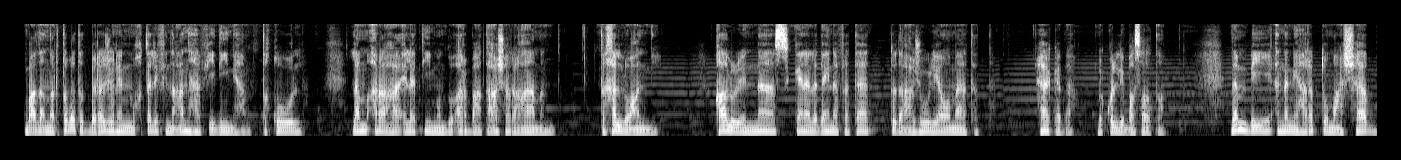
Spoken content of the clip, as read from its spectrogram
بعد أن ارتبطت برجل مختلف عنها في دينها. تقول لم أرى عائلتي منذ أربعة عشر عاما. تخلوا عني. قالوا للناس كان لدينا فتاة تدعى جوليا وماتت. هكذا بكل بساطة. ذنبي أنني هربت مع شاب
